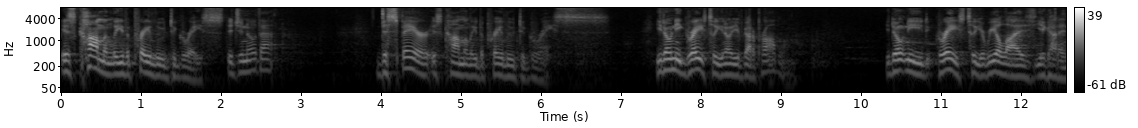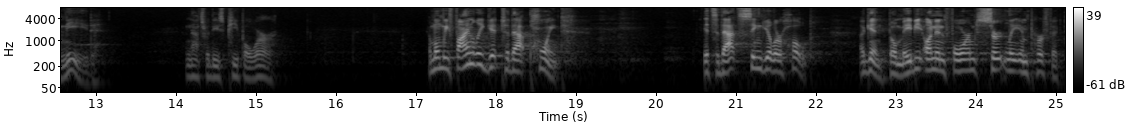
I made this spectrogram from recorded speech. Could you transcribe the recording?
is commonly the prelude to grace. Did you know that? Despair is commonly the prelude to grace. You don't need grace till you know you've got a problem. You don't need grace till you realize you got a need. And that's where these people were. And when we finally get to that point, it's that singular hope. Again, though maybe uninformed, certainly imperfect.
